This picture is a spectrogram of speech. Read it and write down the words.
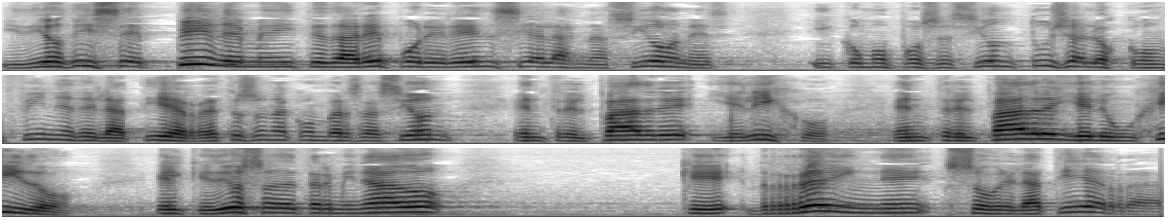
Y Dios dice, pídeme y te daré por herencia las naciones y como posesión tuya los confines de la tierra. Esto es una conversación entre el Padre y el Hijo, entre el Padre y el ungido, el que Dios ha determinado que reine sobre la tierra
